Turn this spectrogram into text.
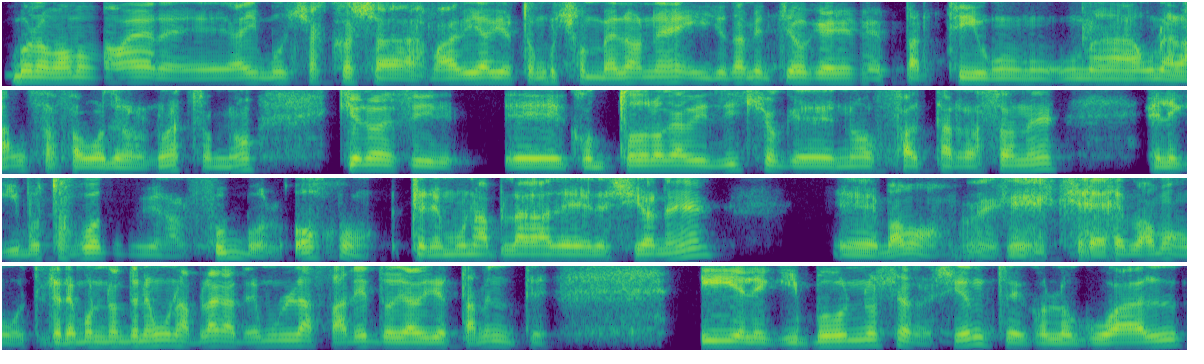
Bueno, vamos a ver, eh, hay muchas cosas, había abierto muchos melones y yo también tengo que partir una, una, lanza a favor de los nuestros, ¿no? Quiero decir, eh, con todo lo que habéis dicho, que no faltan razones, el equipo está jugando muy bien al fútbol. Ojo, tenemos una plaga de lesiones eh, vamos, que, vamos, tenemos, no tenemos una plaga, tenemos un lazareto ya directamente. Y el equipo no se resiente, con lo cual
